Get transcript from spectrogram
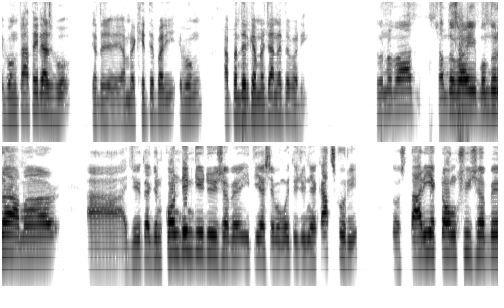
এবং তাড়াতাড়ি আসব যাতে আমরা খেতে পারি এবং আপনাদেরকে আমরা জানাতে পারি। ধন্যবাদ। শান্ত ভাই, বন্ধুরা, আমার যেহেতু একজন কন্টেন্ট ক্রিয়েটর হিসাবে ইতিহাস এবং ঐতিহ্য নিয়ে কাজ করি, তো তারই একটা অংশ হিসাবে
